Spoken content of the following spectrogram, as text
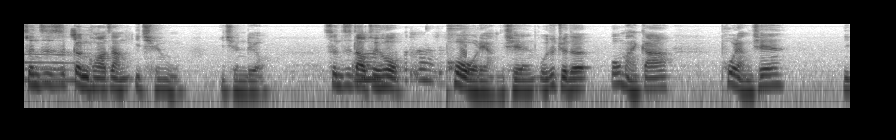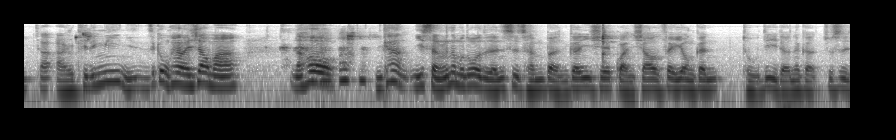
甚至是更夸张，一千五、一千六。甚至到最后破两千，我就觉得 Oh my God，破两千，你 Are you kidding me？你你在跟我开玩笑吗？然后 你看，你省了那么多的人事成本，跟一些管销的费用，跟土地的那个就是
